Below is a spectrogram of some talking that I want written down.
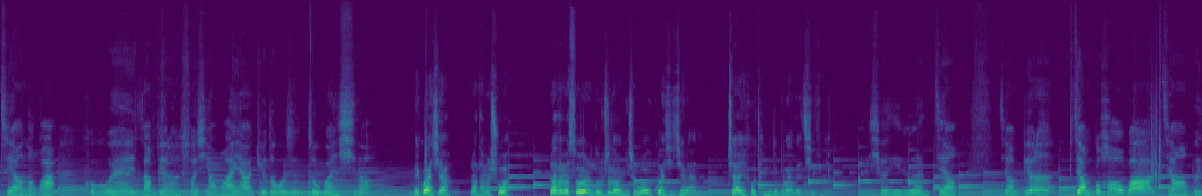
这样的话，会不会让别人说闲话呀？觉得我是走关系的？没关系啊，让他们说，让他们所有人都知道你是我的关系进来的，这样以后他们都不敢再欺负你了。小迪哥，这样这样别人这样不好吧？这样会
